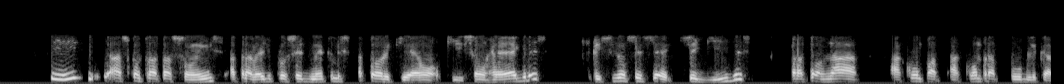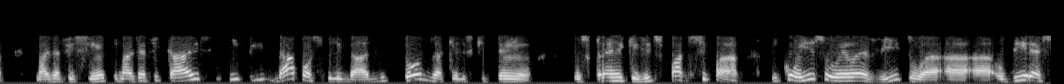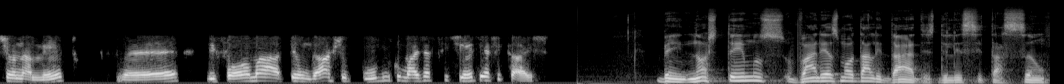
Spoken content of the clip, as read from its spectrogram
e as contratações através de procedimento licitatório, que, é um, que são regras que precisam ser seguidas para tornar a compra, a compra pública mais eficiente, mais eficaz e, e dar a possibilidade de todos aqueles que tenham os pré-requisitos participar. E com isso eu evito a, a, a, o direcionamento né, de forma a ter um gasto público mais eficiente e eficaz. Bem, nós temos várias modalidades de licitação.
